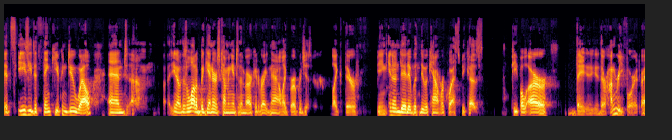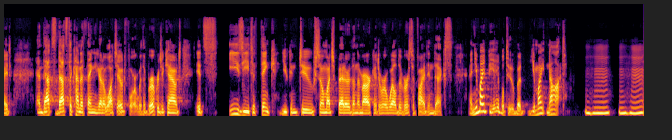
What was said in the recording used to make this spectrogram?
it's easy to think you can do well, and um, you know there's a lot of beginners coming into the market right now, like brokerages, like they're being inundated with new account requests because people are they they're hungry for it, right? And that's that's the kind of thing you got to watch out for with a brokerage account. It's easy to think you can do so much better than the market or a well diversified index, and you might be able to, but you might not. Hmm. Hmm.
